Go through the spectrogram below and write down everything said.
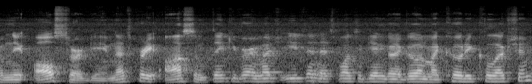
from the All-Star game. That's pretty awesome. Thank you very much, Ethan. That's once again going to go in my Cody collection.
